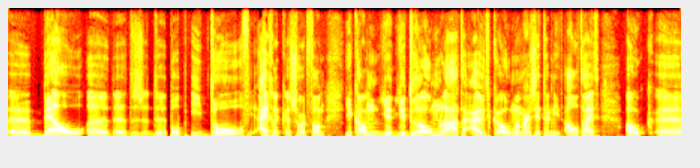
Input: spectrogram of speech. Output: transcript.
uh, Bel, uh, de, de, pop-idool, of eigenlijk een soort van, je kan je, je droom laten uitkomen, maar zit er niet altijd ook uh,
